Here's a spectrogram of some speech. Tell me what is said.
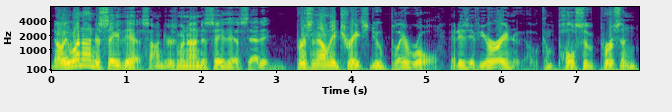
Now, he went on to say this, Anders went on to say this, that it, personality traits do play a role. That is, if you're a compulsive person,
